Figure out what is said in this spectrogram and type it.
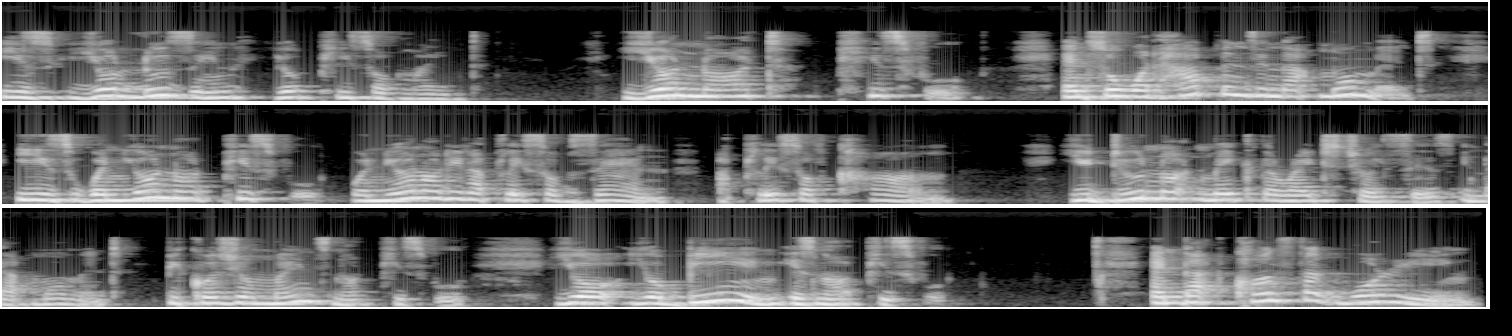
is you're losing your peace of mind. You're not peaceful. And so, what happens in that moment is when you're not peaceful, when you're not in a place of Zen, a place of calm, you do not make the right choices in that moment because your mind's not peaceful. Your, your being is not peaceful. And that constant worrying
